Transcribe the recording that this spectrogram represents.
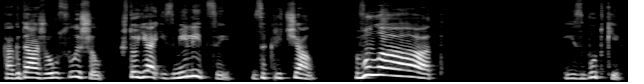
Когда же услышал, что я из милиции, закричал «Влад!». Из будки,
